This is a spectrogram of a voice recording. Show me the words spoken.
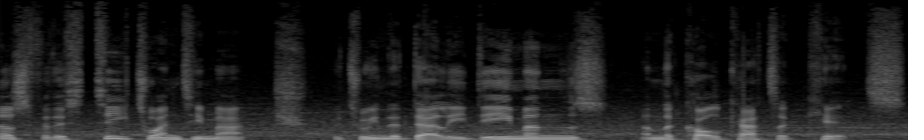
us for this T20 match between the Delhi Demons and the Kolkata Kits.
